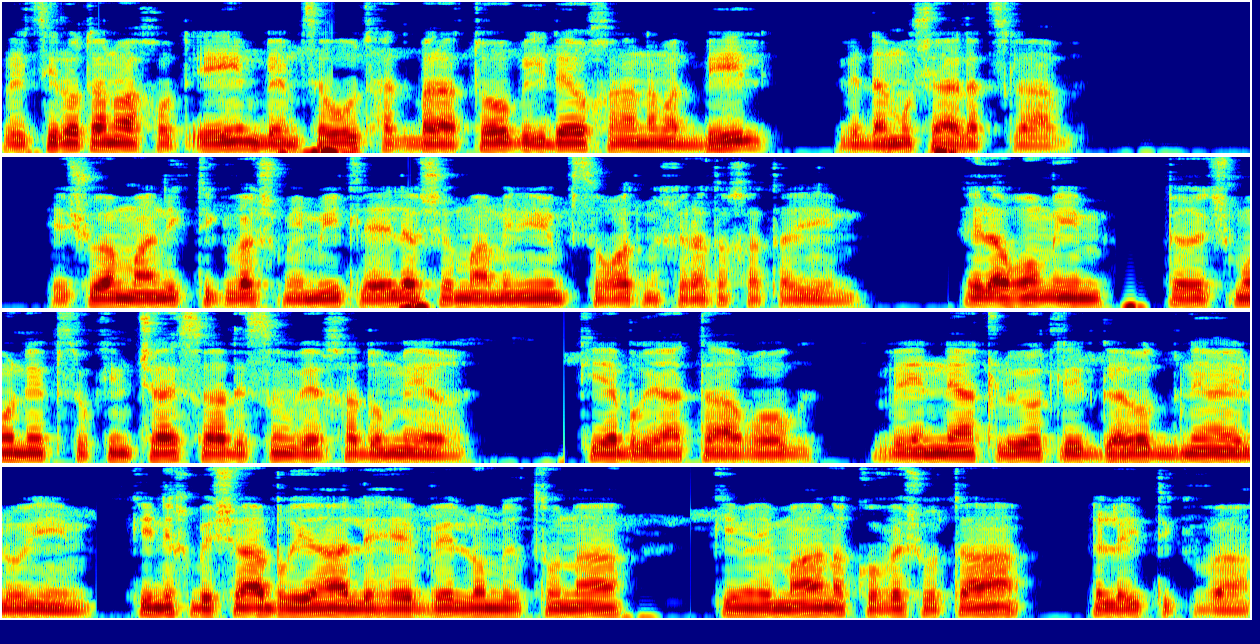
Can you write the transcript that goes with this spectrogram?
והציל אותנו החוטאים באמצעות הטבלתו בידי יוחנן המטביל ודמו שעל הצלב. ישוע מעניק תקווה שמימית לאלה אשר מאמינים בבשורת מחילת החטאים. אל הרומים, פרק 8, פסוקים 19-21 אומר כי הבריאה תהרוג, ועיניה תלויות להתגלות בני האלוהים, כי נכבשה הבריאה להבל לא מרצונה, כי למען הכובש אותה, אלי תקווה.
